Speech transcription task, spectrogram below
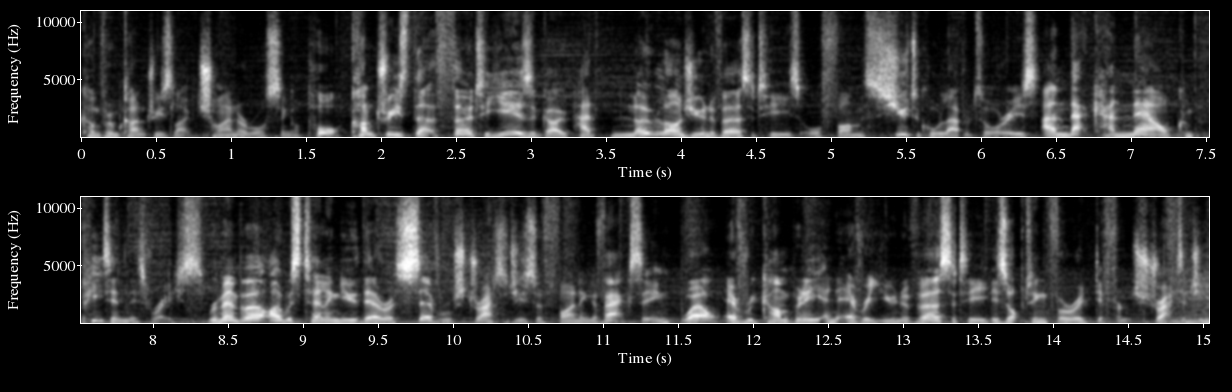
come from countries like China or Singapore. Countries that 30 years ago had no large universities or pharmaceutical laboratories, and that can now compete in this race. Remember I was telling you there are several strategies of finding a vaccine? Well, every company and every university is opting for a different strategy.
